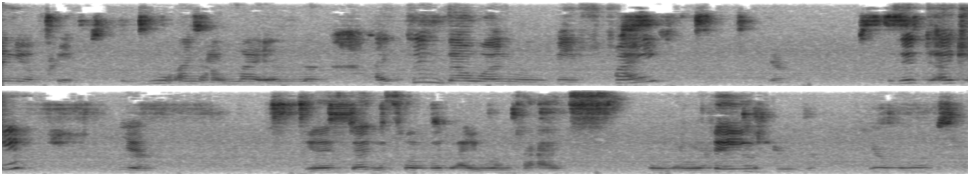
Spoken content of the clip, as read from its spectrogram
and your prayer, you and Allah alone. I think that one will be fine. Yeah. Is it okay? Yeah. Yes, that is what I want to ask. Thank you. You're welcome.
